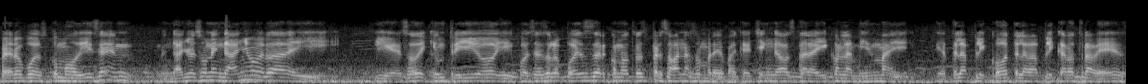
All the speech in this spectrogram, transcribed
Pero pues como dicen, engaño es un engaño, ¿verdad? Y, y eso de que un trío, y pues eso lo puedes hacer con otras personas, hombre. ¿Para qué chingado estar ahí con la misma? Y ya te la aplicó, te la va a aplicar otra vez.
